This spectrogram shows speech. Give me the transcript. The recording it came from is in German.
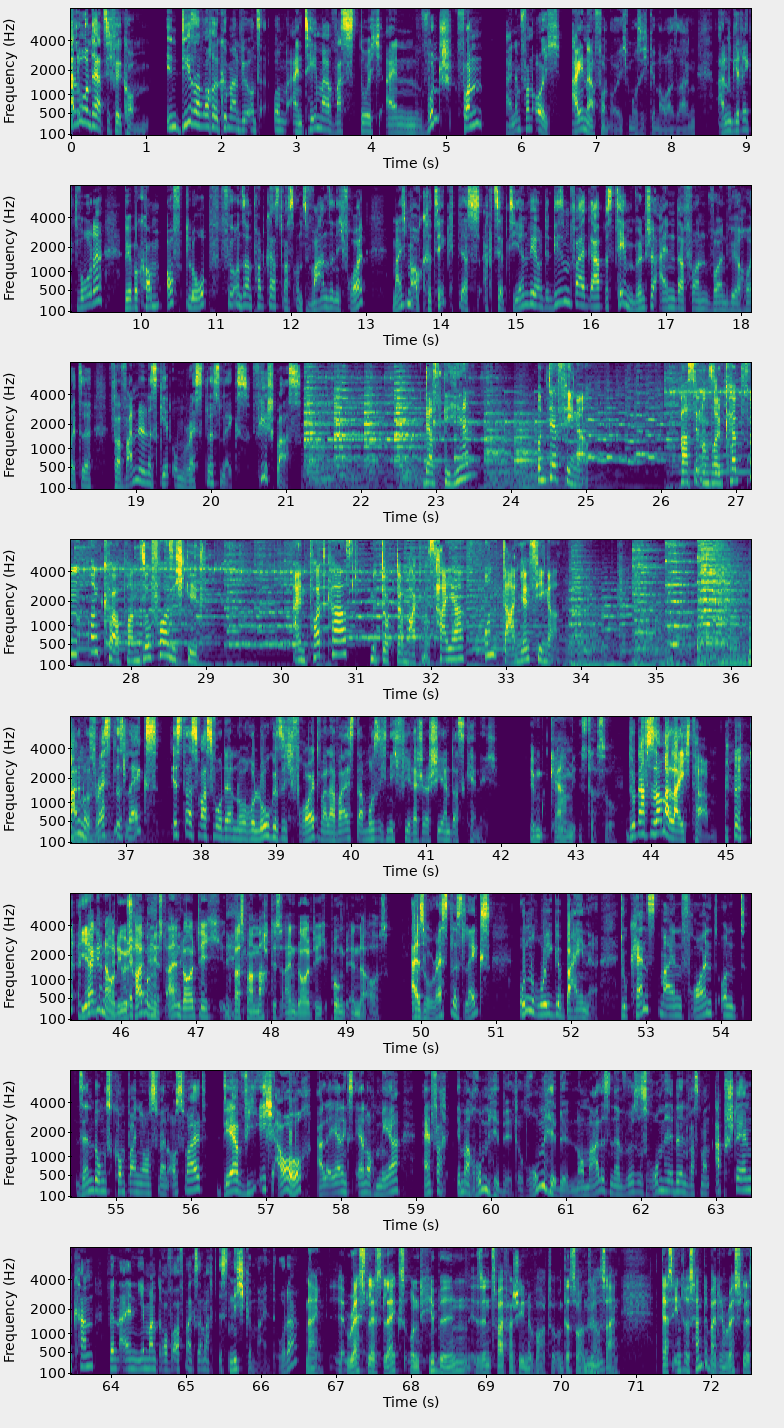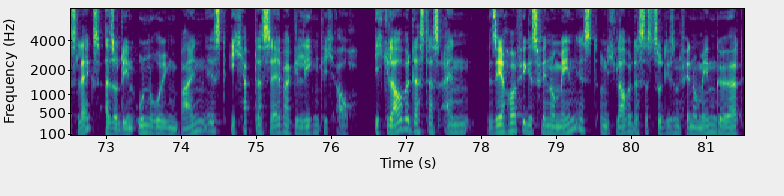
Hallo und herzlich willkommen. In dieser Woche kümmern wir uns um ein Thema, was durch einen Wunsch von einem von euch, einer von euch, muss ich genauer sagen, angeregt wurde. Wir bekommen oft Lob für unseren Podcast, was uns wahnsinnig freut. Manchmal auch Kritik, das akzeptieren wir. Und in diesem Fall gab es Themenwünsche. Einen davon wollen wir heute verwandeln. Es geht um Restless Legs. Viel Spaß. Das Gehirn und der Finger. Was in unseren Köpfen und Körpern so vor sich geht. Ein Podcast mit Dr. Magnus Heyer und Daniel Finger. Magnus, Restless Legs, ist das was, wo der Neurologe sich freut, weil er weiß, da muss ich nicht viel recherchieren, das kenne ich. Im Kern ist das so. Du darfst es auch mal leicht haben. ja, genau. Die Beschreibung ist eindeutig. Was man macht, ist eindeutig. Punkt, Ende aus. Also Restless Legs unruhige Beine. Du kennst meinen Freund und Sendungskompagnon Sven Oswald, der wie ich auch, allerdings eher noch mehr, einfach immer rumhibbelt. Rumhibbeln, normales nervöses Rumhibbeln, was man abstellen kann, wenn einen jemand darauf aufmerksam macht, ist nicht gemeint, oder? Nein, Restless Legs und Hibbeln sind zwei verschiedene Worte und das sollen sie mhm. auch sein. Das Interessante bei den Restless Legs, also den unruhigen Beinen, ist, ich habe das selber gelegentlich auch. Ich glaube, dass das ein sehr häufiges Phänomen ist und ich glaube, dass es zu diesen Phänomenen gehört,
